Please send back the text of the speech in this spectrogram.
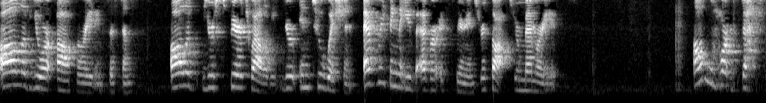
all of your operating systems, all of your spirituality, your intuition, everything that you've ever experienced, your thoughts, your memories, all the important stuff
